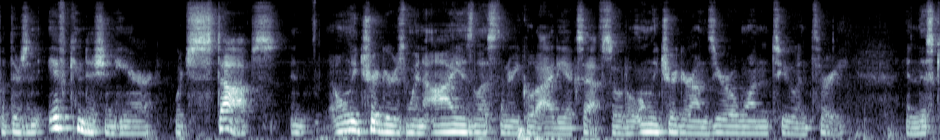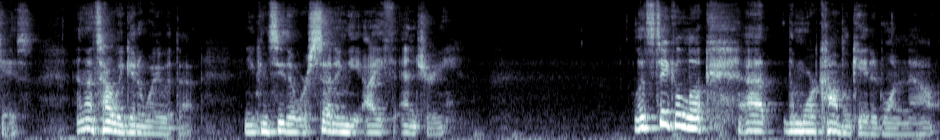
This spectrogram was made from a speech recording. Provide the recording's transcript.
but there's an if condition here which stops and only triggers when i is less than or equal to idxf. So it'll only trigger on 0, 1, 2, and 3 in this case. And that's how we get away with that. And you can see that we're setting the ith entry. Let's take a look at the more complicated one now.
